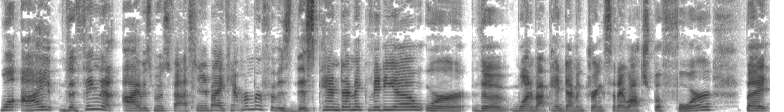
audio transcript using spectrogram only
Well, I the thing that I was most fascinated by, I can't remember if it was this pandemic video or the one about pandemic drinks that I watched before, but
